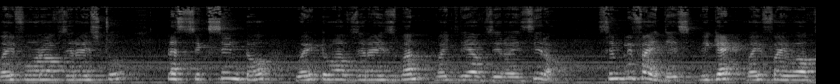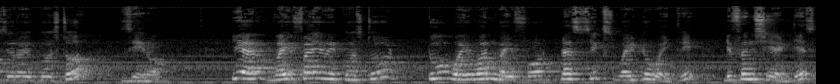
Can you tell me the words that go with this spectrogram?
y4 of 0 is 2 plus 6 into y2 of 0 is 1, y3 of 0 is 0. Simplify this, we get y5 of 0 equals to 0. Here y5 equals to 2 y1 y4 plus 6 y2 y3. Differentiate this.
